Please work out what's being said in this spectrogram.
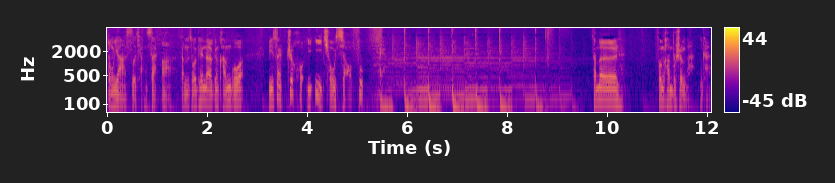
东亚四强赛啊，咱们昨天呢跟韩国比赛之后以一球小负，哎呀，咱们逢韩不胜啊！你看，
